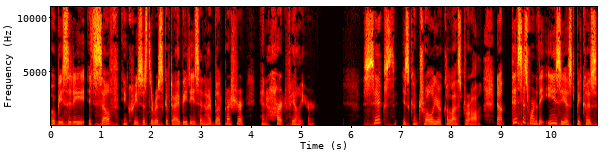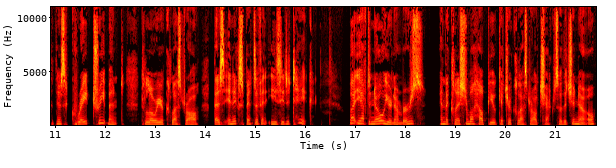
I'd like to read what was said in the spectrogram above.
Obesity itself increases the risk of diabetes and high blood pressure and heart failure. Sixth is control your cholesterol. Now, this is one of the easiest because there's great treatment to lower your cholesterol that is inexpensive and easy to take. But you have to know your numbers, and the clinician will help you get your cholesterol checked so that you know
